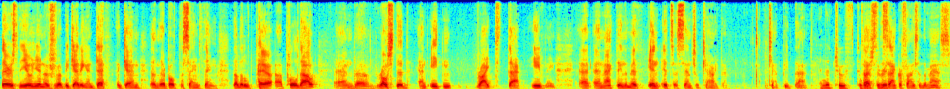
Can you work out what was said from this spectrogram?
There is the union of uh, begetting and death again, and they're both the same thing. The little pair are pulled out and uh, roasted and eaten right that evening, and, enacting the myth in its essential character. Can't beat that. And the truth to which That's the the rit- sacrifice of the Mass.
